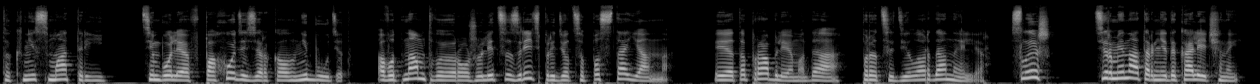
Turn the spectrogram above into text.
«Так не смотри. Тем более в походе зеркал не будет. А вот нам твою рожу лицезреть придется постоянно. И это проблема, да», – процедил Арданеллер. «Слышь, терминатор недокалеченный.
